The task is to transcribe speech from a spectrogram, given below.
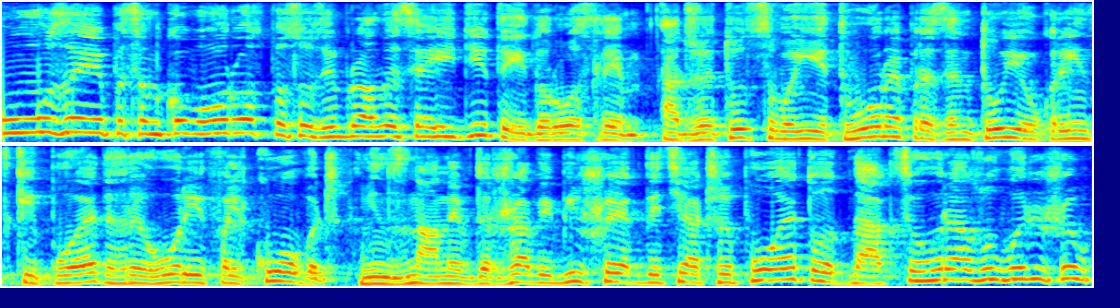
У музеї писанкового розпису зібралися і діти, і дорослі, адже тут свої твори презентує український поет Григорій Фалькович. Він знаний в державі більше як дитячий поет, однак цього разу вирішив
